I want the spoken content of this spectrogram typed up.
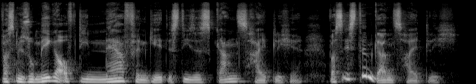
was mir so mega auf die Nerven geht, ist dieses Ganzheitliche. Was ist denn ganzheitlich?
